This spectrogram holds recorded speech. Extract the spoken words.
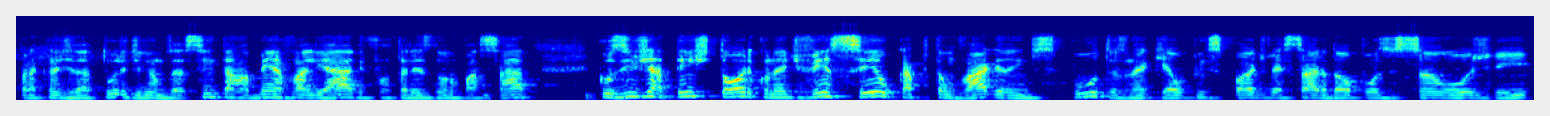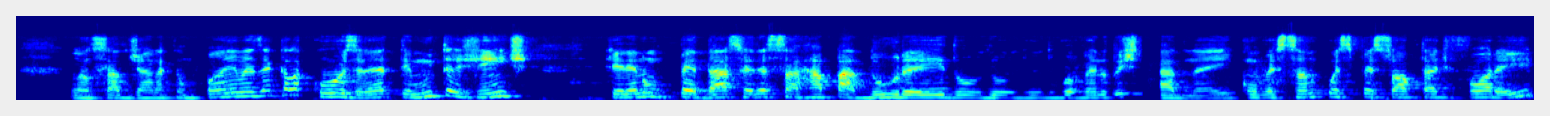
para a candidatura, digamos assim, estava bem avaliado em Fortaleza no ano passado. Inclusive já tem histórico né, de vencer o capitão Wagner em disputas, né, que é o principal adversário da oposição hoje aí, lançado já na campanha, mas é aquela coisa, né? Tem muita gente querendo um pedaço aí dessa rapadura aí do, do, do governo do estado, né? E conversando com esse pessoal que está de fora aí,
